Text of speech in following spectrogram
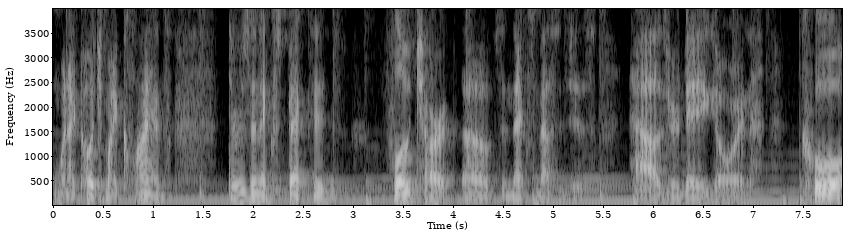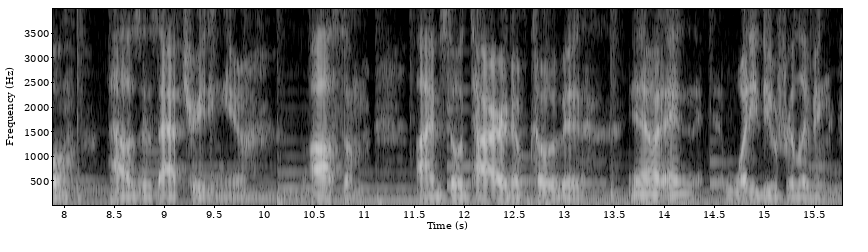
when I coach my clients, there's an expected flow chart of the next messages. How's your day going? Cool. How's this app treating you? Awesome. I'm so tired of COVID. You know, and what do you do for a living?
